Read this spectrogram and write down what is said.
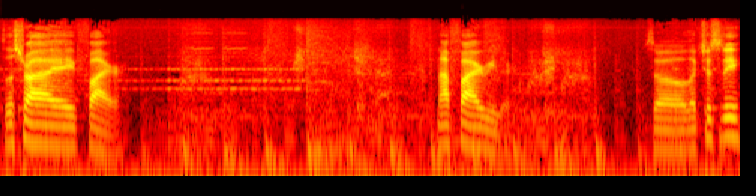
So let's try fire. Not fire either. So, electricity.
